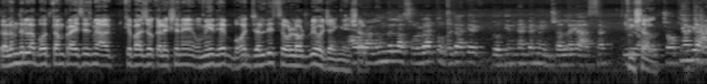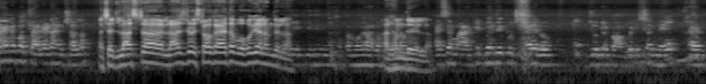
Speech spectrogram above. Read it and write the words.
तो अल्हम्दुलिल्लाह बहुत कम प्राइसेस में आपके पास जो कलेक्शन है उम्मीद है बहुत जल्दी सोल्ड आउट भी हो जाएँगे और इंशाल्लाह अल्हम्दुलिल्लाह सोलर तो हो जाते दो तीन घंटे में इंशाल्लाह या आज तक। इंशाल्लाह। चौकियाँ भी आ रहे हैं मेरे पास पहले ना इंशाल्लाह अच्छा लास्ट लास्ट जो स्टॉक आया था वो हो गया में खत्म हो गया अल्हम्दुलिल्लाह। ऐसे मार्केट में भी कुछ है लोग जो कि कंपटीशन में खैर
